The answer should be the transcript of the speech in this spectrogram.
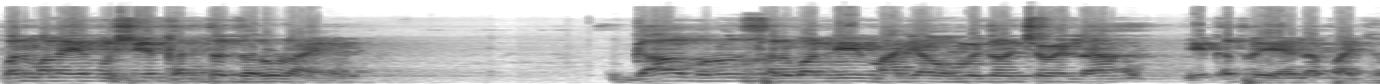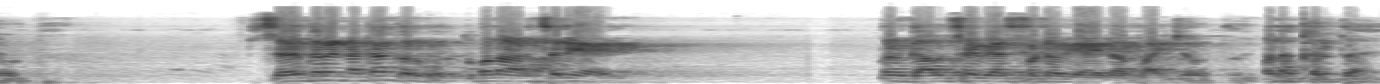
पण मला एक गोष्टी खंत जरूर आहे. गाव म्हणून सर्वांनी माझ्या उमेदवाराच्या वेळेला एकत्र यायला पाहिजे होतं. सहकार्य नका करू तुम्हाला अडचणी आहे पण गावचं व्यासपीठावर यायला पाहिजे होतं. मला खंत आहे.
